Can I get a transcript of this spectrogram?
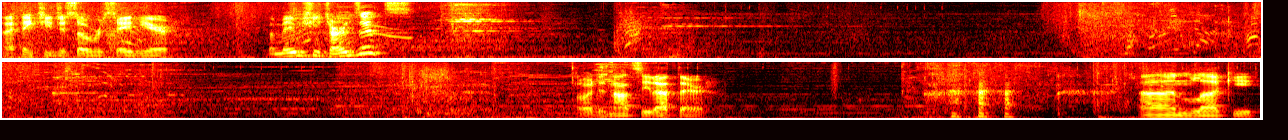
I think she just overstayed here. But maybe she turns it? Oh, I did not see that there. Unlucky.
